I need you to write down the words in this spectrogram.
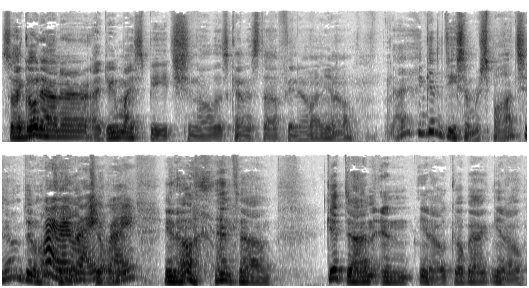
So I go down there, I do my speech and all this kind of stuff, you know, and you know, I, I get a decent response. You know, I'm doing okay. Right, right, I'm right, it, right. you know, and um, get done and you know go back. You know,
